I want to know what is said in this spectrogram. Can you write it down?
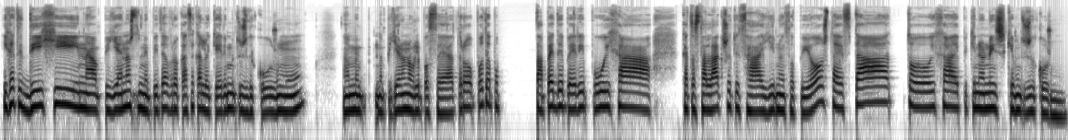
Είχα την τύχη να πηγαίνω στην Επίταυρο κάθε καλοκαίρι με τους δικούς μου να, με, να πηγαίνω να βλέπω θέατρο. Οπότε από τα πέντε περίπου είχα κατασταλάξει ότι θα γίνω ηθοποιός. Τα εφτά το είχα επικοινωνήσει και με τους δικούς μου.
